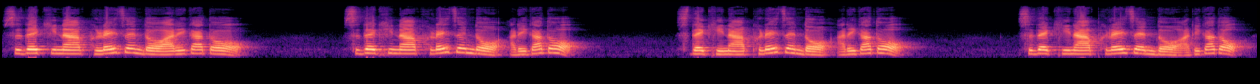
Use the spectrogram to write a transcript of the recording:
素敵なプレゼントありがとう。素敵なプレゼントありがとう。素敵なプレゼントありがとう。素敵なプレゼントありがとう。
